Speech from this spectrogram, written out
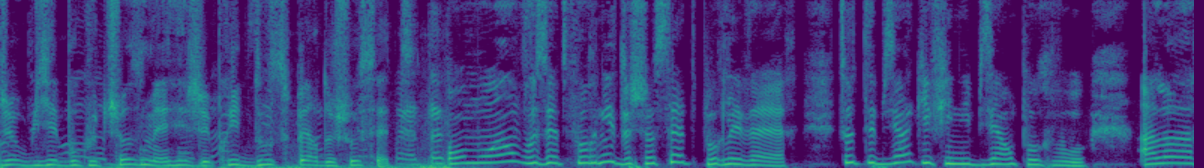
J'ai oublié beaucoup de choses, mais j'ai pris 12 paires de chaussettes. Au moins, vous êtes fourni de chaussettes pour l'hiver. Tout est bien qui finit bien pour vous. Alors,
